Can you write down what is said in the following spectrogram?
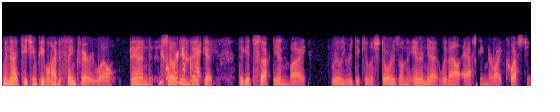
we're not teaching people how to think very well, and no, so then not. they get they get sucked in by really ridiculous stories on the internet without asking the right questions,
